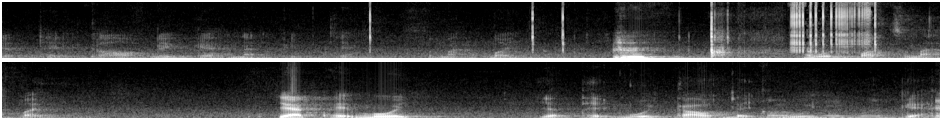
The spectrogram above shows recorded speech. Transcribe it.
យតិកោដេកហនៈកិច្ចាំងសមាស3 4បត់សមាស3យត្តិមួយយតិ1កោដេក1កហ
